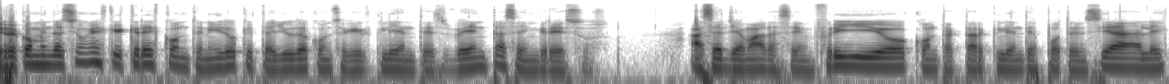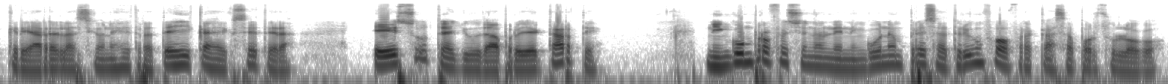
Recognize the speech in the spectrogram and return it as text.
recomendación es que crees contenido que te ayude a conseguir clientes, ventas e ingresos hacer llamadas en frío, contactar clientes potenciales, crear relaciones estratégicas, etc. Eso te ayuda a proyectarte. Ningún profesional ni ninguna empresa triunfa o fracasa por su logo,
